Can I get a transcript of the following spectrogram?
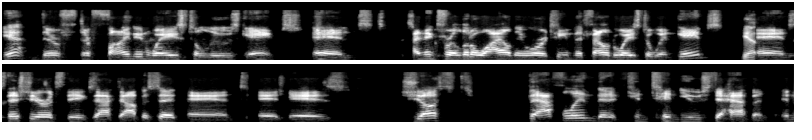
yeah, they're they're finding ways to lose games, and I think for a little while they were a team that found ways to win games. Yep. And this year it's the exact opposite, and it is just baffling that it continues to happen. And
